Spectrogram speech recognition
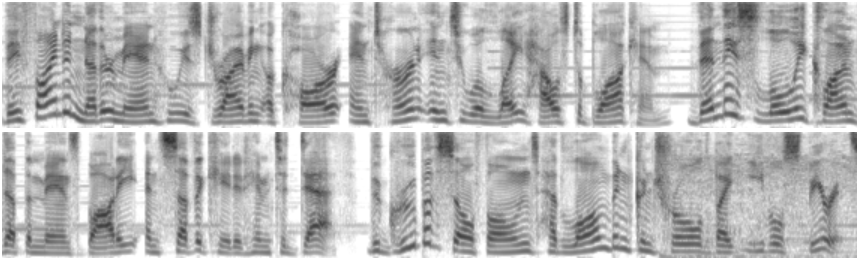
They find another man who is driving a car and turn into a lighthouse to block him. Then they slowly climbed up the man's body and suffocated him to death. The group of cell phones had long been controlled by evil spirits,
